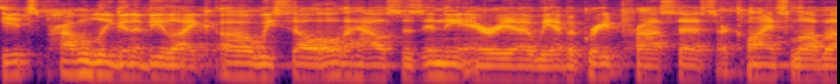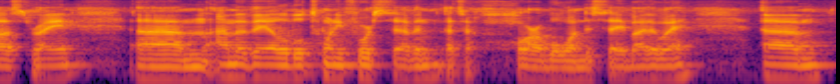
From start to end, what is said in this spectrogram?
it's probably going to be like, oh, we sell all the houses in the area. We have a great process. Our clients love us, right? Um, I'm available 24 7. That's a horrible one to say, by the way. Um,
